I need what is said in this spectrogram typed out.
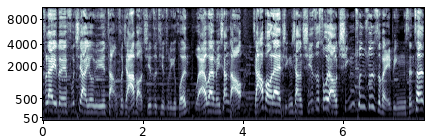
湖南一对夫妻啊，由于丈夫家暴，妻子提出离婚，万万没想到家暴男竟向妻子索要青春损失费，并声称：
